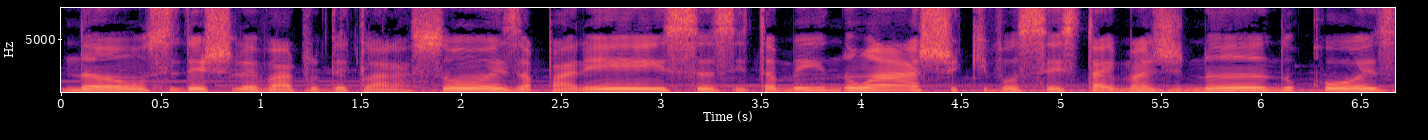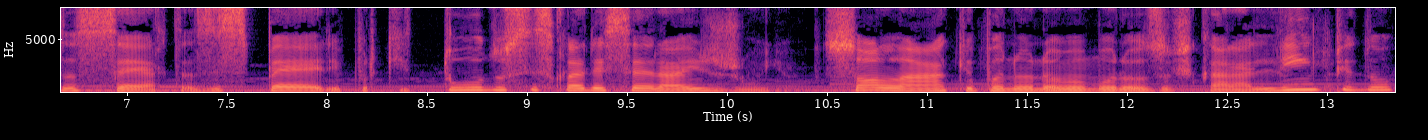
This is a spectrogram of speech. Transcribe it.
Não se deixe levar por declarações, aparências e também não ache que você está imaginando coisas certas. Espere, porque tudo se esclarecerá em junho. Só lá que o panorama amoroso ficará límpido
